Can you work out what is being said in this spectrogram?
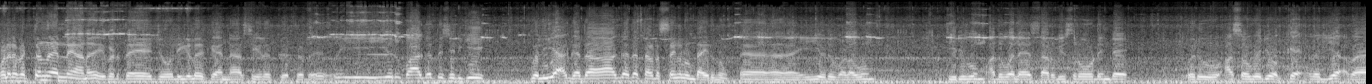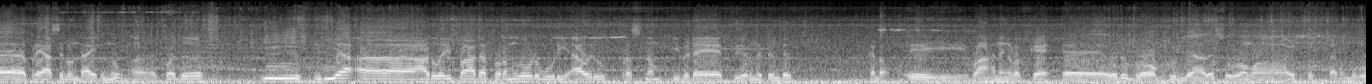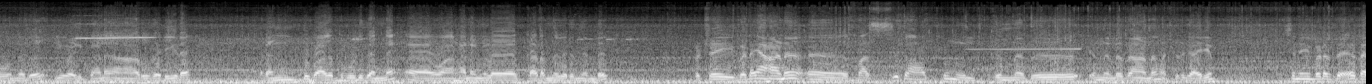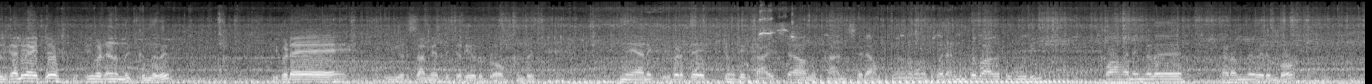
വളരെ പെട്ടെന്ന് തന്നെയാണ് ഇവിടുത്തെ ജോലികൾ കെ എൻ ആർ സിയിൽ തീർത്തത്. ഈ ഒരു ഭാഗത്ത് ശരിക്കും വലിയ ഗതാഗത തടസ്സങ്ങളുണ്ടായിരുന്നു. ഈ ഒരു വളവും തിരിവും അതുപോലെ സർവീസ് റോഡിന്റെ ഒരു അസൗകര്യമൊക്കെ വലിയ പ്രയാസങ്ങളുണ്ടായിരുന്നു. അപ്പോൾ അത് ഈ പുതിയ ആറുവരിപ്പാത തുറന്നതോടുകൂടി ആ ഒരു പ്രശ്നം ഇവിടെ തീർന്നിട്ടുണ്ട്. കണ്ടോ? ഈ വാഹനങ്ങളൊക്കെ ഒരു ബ്ലോക്കും ഇല്ലാതെ സുഖമായിട്ട് കടന്നു പോകുന്നത് ഈ വഴിക്കാണ്. ആറുവരിയുടെ രണ്ട് ഭാഗത്തു കൂടി തന്നെ വാഹനങ്ങൾ കടന്നു വരുന്നുണ്ട്. പക്ഷേ ഇവിടെയാണ് ബസ് കാത്തു നിൽക്കുന്നത് എന്നുള്ളതാണ് മറ്റൊരു കാര്യം. പക്ഷേ ഇവിടെ തൽക്കാലികമായിട്ട് ഇവിടെയാണ് നിൽക്കുന്നത്. ഇവിടെ ഈ ഒരു സമയത്ത് ചെറിയൊരു ബ്ലോക്ക് ഉണ്ട് ഞാൻ ഇവിടുത്തെ ഏറ്റവും വലിയ കാഴ്ച ഒന്ന് കാണിച്ചു തരാം രണ്ട് ഭാഗത്തു കൂടി വാഹനങ്ങൾ കടന്ന് വരുമ്പോൾ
